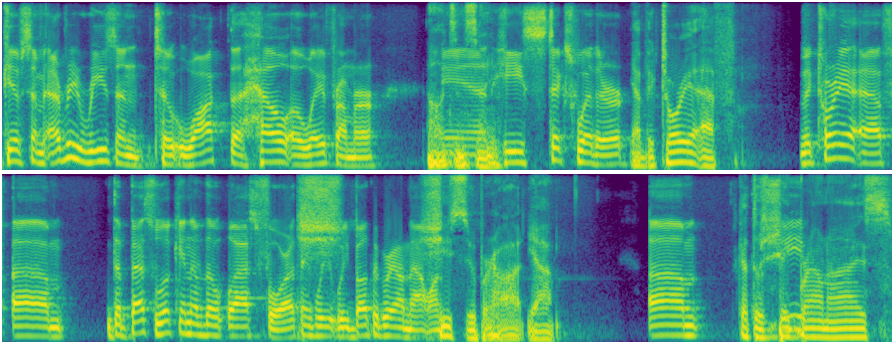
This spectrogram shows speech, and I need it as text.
gives him every reason to walk the hell away from her. Oh, it's and insane. he sticks with her. yeah, Victoria F. Victoria F, um, the best looking of the last four. I think we, we both agree on that one. She's super hot. Yeah. Um, She's got those She- big brown eyes.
